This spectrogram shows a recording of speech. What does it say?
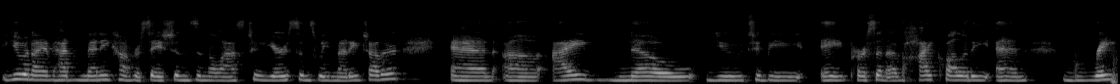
You and I have had many conversations in the last two years since we met each other. And uh, I know you to be a person of high quality and great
